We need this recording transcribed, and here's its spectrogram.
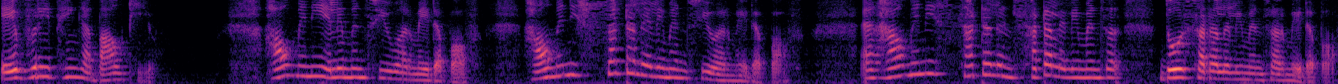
everything about you. How many elements you are made up of, how many subtle elements you are made up of, and how many subtle and subtle elements are, those subtle elements are made up of.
